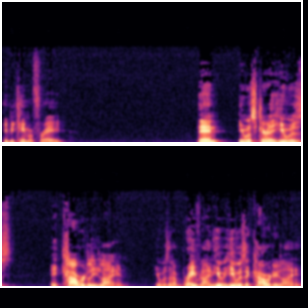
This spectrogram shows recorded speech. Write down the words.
He became afraid. Then it was clear that he was a cowardly lion. He wasn't a brave lion, he, he was a cowardly lion.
